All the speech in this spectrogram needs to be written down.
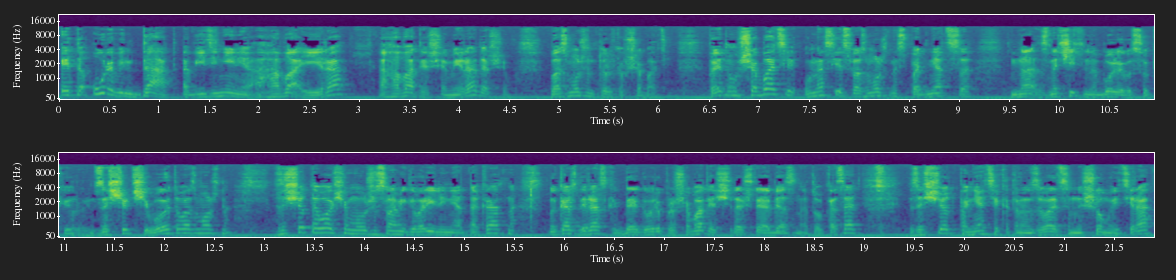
Это уровень дат объединения Агава и Ира, Агава Дашем и Ира Дашем, возможен только в Шаббате. Поэтому в Шаббате у нас есть возможность подняться на значительно более высокий уровень. За счет чего это возможно? За счет того, о чем мы уже с вами говорили неоднократно, но каждый раз, когда я говорю про Шаббат, я считаю, что я обязан это указать, за счет понятия, которое называется Нешома и Тира,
